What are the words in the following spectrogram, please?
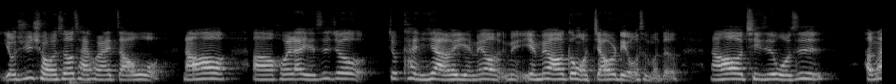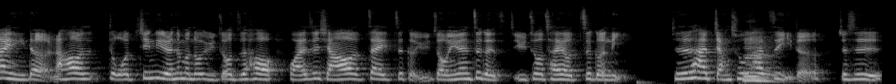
有需求的时候才回来找我，然后呃回来也是就就看一下而已，也没有没也没有要跟我交流什么的，然后其实我是。很爱你的，然后我经历了那么多宇宙之后，我还是想要在这个宇宙，因为这个宇宙才有这个你。只、就是他讲出他自己的就是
